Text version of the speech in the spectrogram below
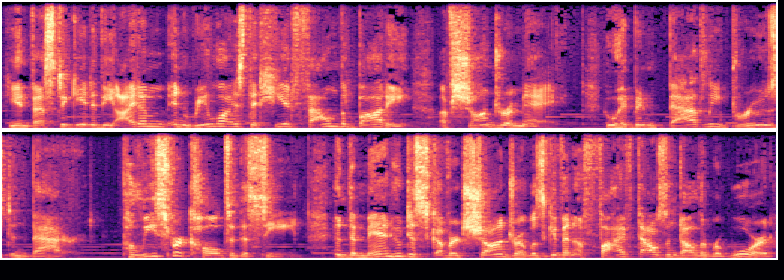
He investigated the item and realized that he had found the body of Shondra May, who had been badly bruised and battered. Police were called to the scene, and the man who discovered Shondra was given a $5,000 reward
